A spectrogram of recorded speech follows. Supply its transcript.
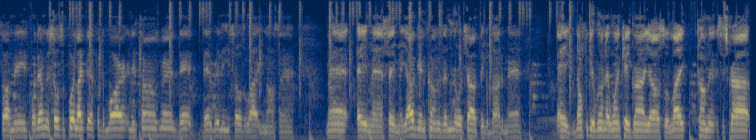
So I mean, for them to show support like that for Damar and his times, man, that that really shows a lot. You know what I'm saying? Man, hey man, say man, y'all get in the comments. Let me know what y'all think about it, man. Hey, don't forget we're on that 1K grind, y'all. So like, comment, subscribe,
